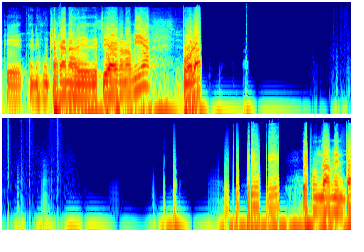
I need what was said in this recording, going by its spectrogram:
que tenés muchas ganas de, estudiar agronomía, por ahí creo que es fundamental.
